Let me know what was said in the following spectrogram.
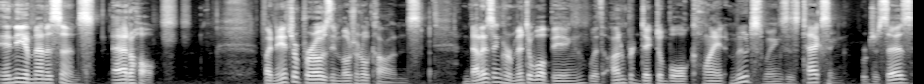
any amount of sense at all? Financial pros, emotional cons. Balancing her mental well being with unpredictable client mood swings is taxing, Richard says,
